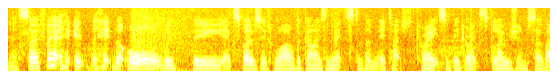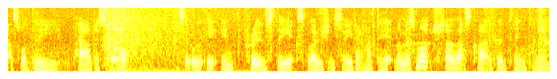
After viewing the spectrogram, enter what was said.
Yeah, so if we hit, hit the ore with the explosives while the guys are next to them, it actually creates a bigger explosion. So that's what the powder's for, because it, it improves the explosion, so you don't have to hit them as much. So that's quite a good thing to know.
